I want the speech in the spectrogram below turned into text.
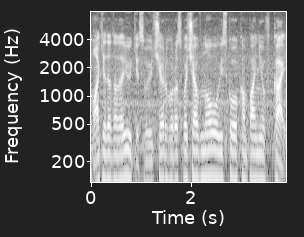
Макіда Тадаюкі, в свою чергу, розпочав нову військову кампанію в Кай.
